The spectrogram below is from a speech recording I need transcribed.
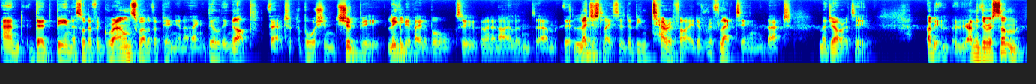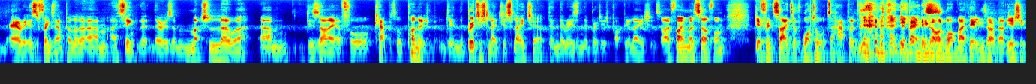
and there'd been a sort of a groundswell of opinion, I think, building up that abortion should be legally available to women in Ireland. Um, the legislators had been terrified of reflecting that majority. I mean, I mean, there are some areas, for example, um, I think that there is a much lower um, desire for capital punishment in the British legislature than there is in the British population. So I find myself on different sides of what ought to happen, depending Yes. on what my feelings are about the issue.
